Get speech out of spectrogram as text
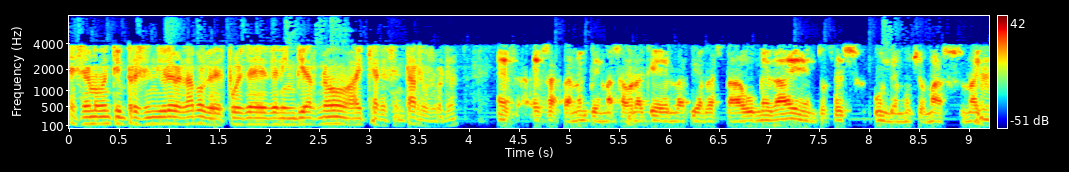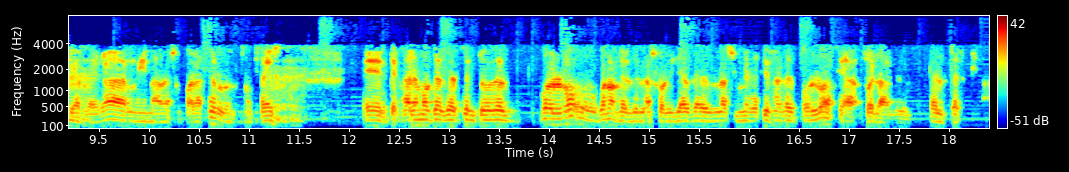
es el momento imprescindible verdad porque después del invierno hay que adecentarlos verdad exactamente más ahora que la tierra está húmeda y entonces hunde mucho más. No hay que hmm. regar ni nada de eso para hacerlo. Entonces hmm. eh, empezaremos desde el centro del pueblo bueno desde las orillas de las inmediaciones del pueblo hacia afuera del, del término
